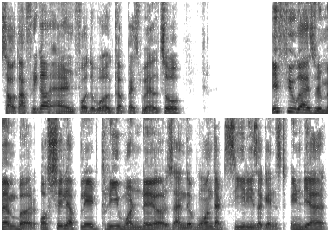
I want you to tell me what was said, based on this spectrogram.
South Africa and for the World Cup as well. So if you guys remember, Australia played three one dayers and they won that series against India,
